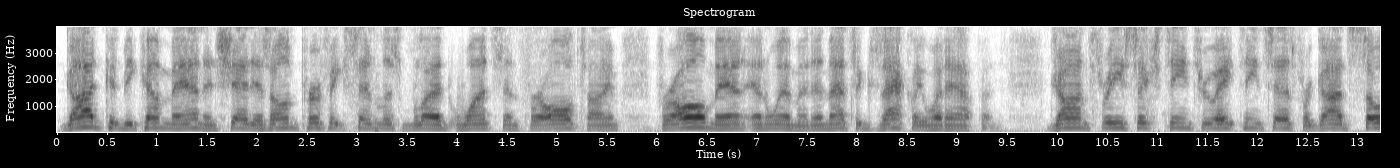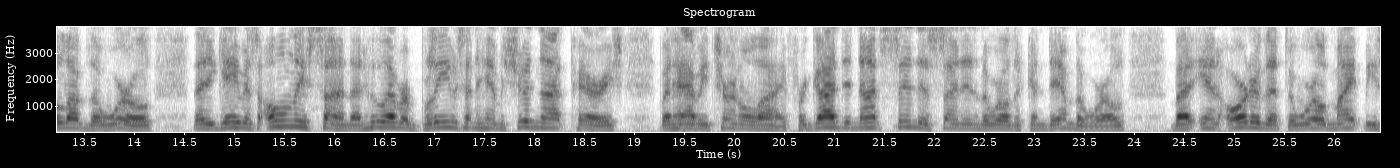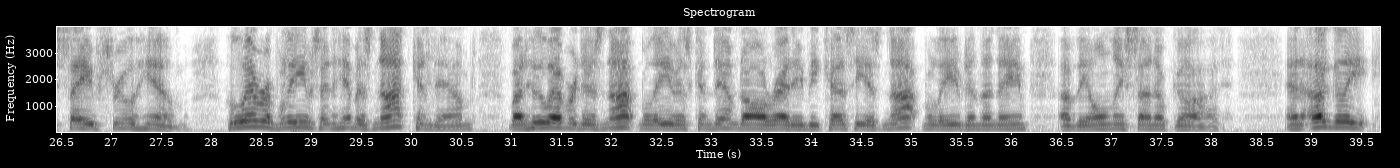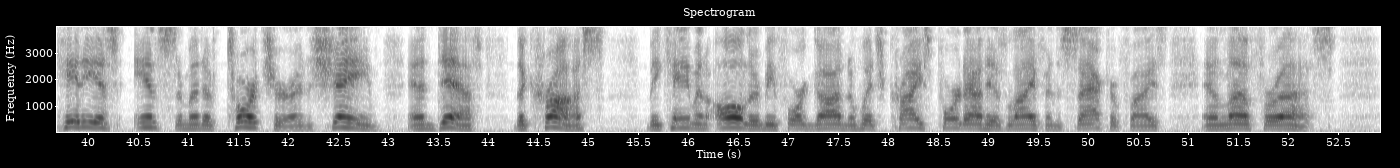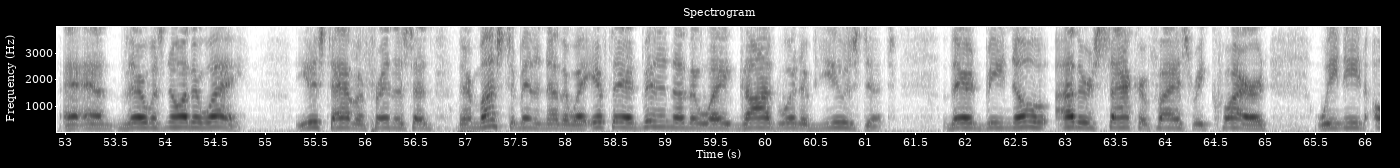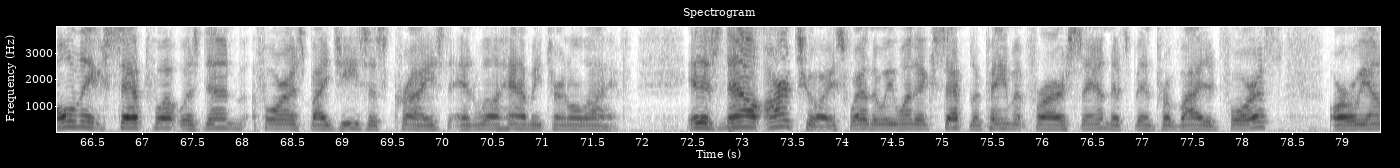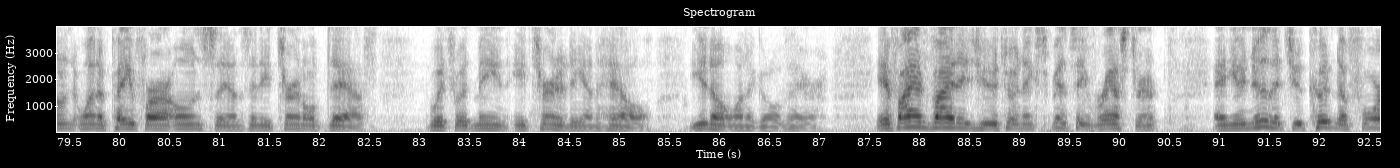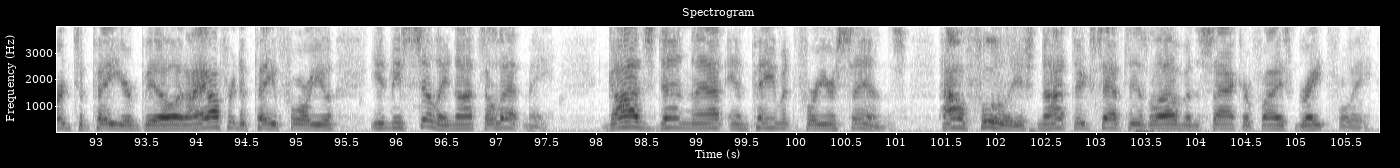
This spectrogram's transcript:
God could become man and shed his own perfect sinless blood once and for all time for all men and women, and that's exactly what happened. John 3:16 through 18 says for God so loved the world that he gave his only son that whoever believes in him should not perish but have eternal life. For God did not send his son into the world to condemn the world but in order that the world might be saved through him whoever believes in him is not condemned but whoever does not believe is condemned already because he has not believed in the name of the only son of God an ugly, hideous instrument of torture and shame and death, the cross, became an altar before God in which Christ poured out his life in sacrifice and love for us. And there was no other way. Used to have a friend that said there must have been another way. If there had been another way, God would have used it. There'd be no other sacrifice required we need only accept what was done for us by Jesus Christ, and we'll have eternal life. It is now our choice whether we want to accept the payment for our sin that's been provided for us, or we want to pay for our own sins in eternal death, which would mean eternity in hell. You don't want to go there. If I invited you to an expensive restaurant, and you knew that you couldn't afford to pay your bill, and I offered to pay for you, you'd be silly not to let me. God's done that in payment for your sins. How foolish not to accept his love and sacrifice gratefully.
